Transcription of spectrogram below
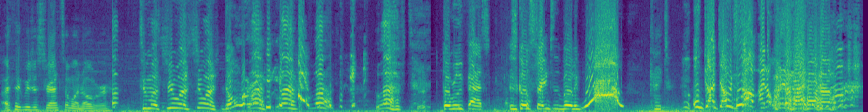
I think we just ran someone over. Too much, too much, too much. Don't worry. Left, left, left, left. Go really fast. Just go straight into the building. Wow! Can I turn? Oh god, don't stop! I don't want to.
